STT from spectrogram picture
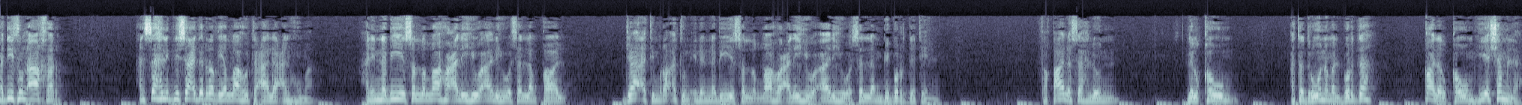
حديث آخر عن سهل بن سعد رضي الله تعالى عنهما. عن النبي صلى الله عليه وآله وسلم قال جاءت امرأة إلى النبي صلى الله عليه وآله وسلم ببردة. فقال سهل للقوم أتدرون ما البردة؟ قال القوم هي شملة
